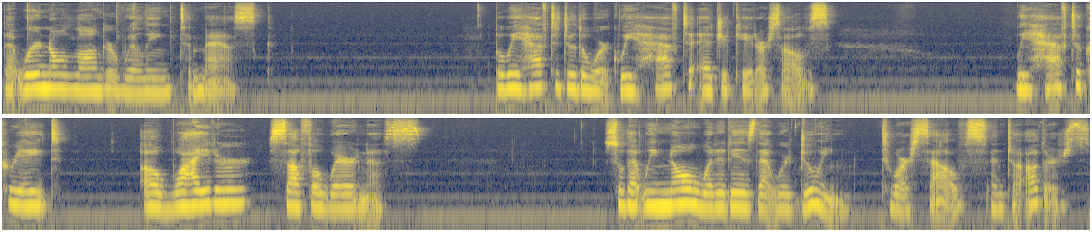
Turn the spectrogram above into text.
that we're no longer willing to mask but we have to do the work. We have to educate ourselves. We have to create a wider self-awareness so that we know what it is that we're doing to ourselves and to others.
